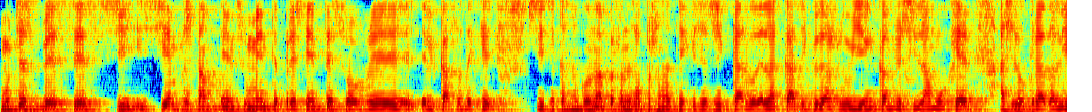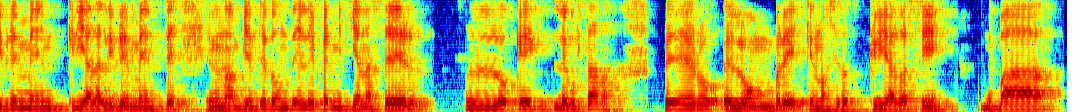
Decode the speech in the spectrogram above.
muchas veces sí, siempre están en su mente presentes sobre el caso de que si se casan con una persona, esa persona tiene que hacerse cargo de la casa y cuidar su bien. En cambio, si la mujer ha sido criada libremente, criada libremente en un ambiente donde le permitían hacer lo que le gustaba, pero el hombre que no ha sido criado así va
